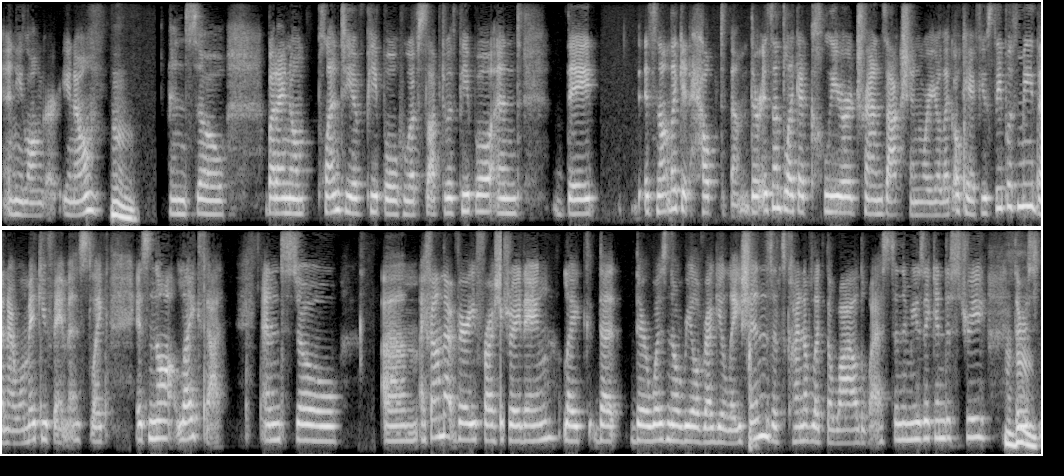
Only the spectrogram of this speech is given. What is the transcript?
any longer, you know. Hmm. And so, but I know plenty of people who have slept with people and they, it's not like it helped them. There isn't like a clear transaction where you're like, okay, if you sleep with me, then I will make you famous. Like, it's not like that. And so, um, I found that very frustrating, like that there was no real regulations. It's kind of like the Wild West in the music industry Mhm. there's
